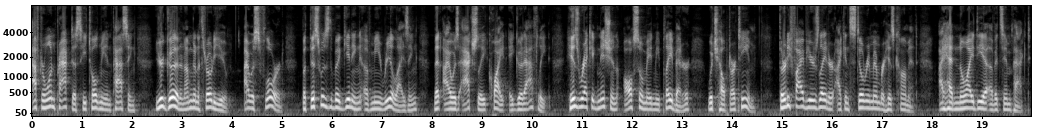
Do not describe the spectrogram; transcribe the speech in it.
After one practice, he told me in passing, You're good, and I'm going to throw to you. I was floored, but this was the beginning of me realizing that I was actually quite a good athlete. His recognition also made me play better, which helped our team. 35 years later, I can still remember his comment. I had no idea of its impact,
